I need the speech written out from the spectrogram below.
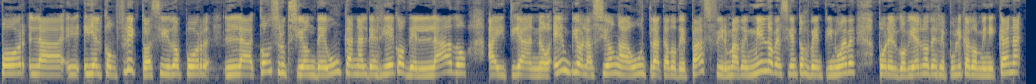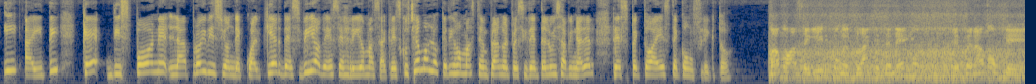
por la, y el conflicto ha sido por la construcción de un canal de riego del lado haitiano en violación a un tratado de paz firmado en 1929 por el gobierno de República Dominicana y Haití que dispone la prohibición de cualquier desvío de ese río Masacre. Escuchemos lo que dijo más temprano el presidente Luis Abinader respecto a este conflicto. Vamos a seguir con el plan que tenemos. Esperamos que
